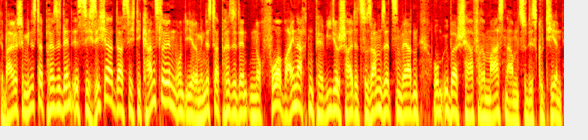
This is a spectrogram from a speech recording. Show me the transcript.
Der bayerische Ministerpräsident ist sich sicher, dass sich die Kanzlerin und ihre Ministerpräsidenten noch vor Weihnachten per Videoschalte zusammensetzen werden, um über schärfere Maßnahmen zu diskutieren.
